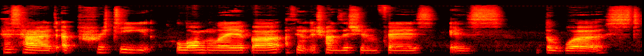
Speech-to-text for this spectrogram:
has had a pretty long labour, I think the transition phase is the worst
